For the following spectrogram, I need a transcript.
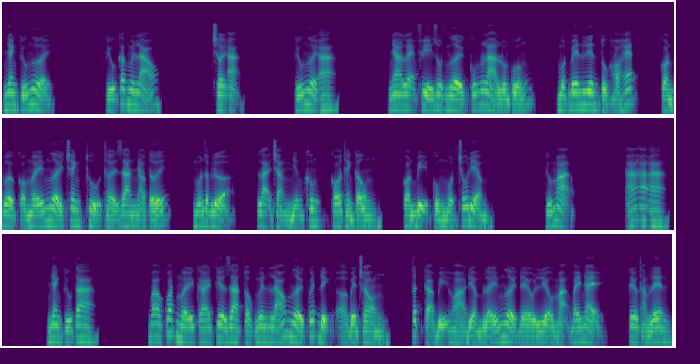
Nhanh cứu người! Cứu các nguyên lão! Chơi ạ! Cứu người A! Nhà lệ phỉ rụt người cũng là luôn cuống, một bên liên tục hò hét, còn vừa có mấy người tranh thủ thời gian nào tới, muốn dập lửa, lại chẳng những không có thành công, còn bị cùng một chỗ điểm. Cứu mạng! a a a Nhanh cứu ta! Bao quát mấy cái kia gia tộc nguyên lão người quyết định ở bên trong, tất cả bị hỏa điểm lấy người đều liều mạng bay nhảy, kêu thảm lên.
